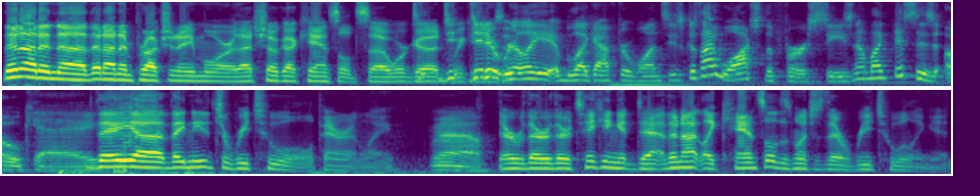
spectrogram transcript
They're not in. Uh, they're not in production anymore. That show got canceled, so we're good. Did, we did it really like after one season? Because I watched the first season. I'm like, this is okay. They uh, they needed to retool. Apparently, yeah. they're they're they're taking it down. They're not like canceled as much as they're retooling it.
